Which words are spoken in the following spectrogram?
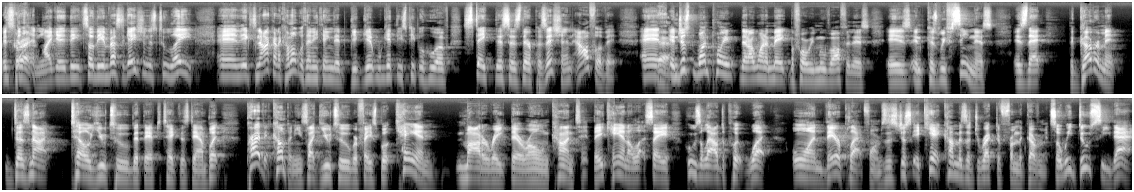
It's Correct. done. Like it, so the investigation is too late and it's not going to come up with anything that get, will get these people who have staked this as their position off of it. And, yeah. and just one point that I want to make before we move off of this is, because we've seen this, is that the government does not tell YouTube that they have to take this down, but private companies like YouTube or Facebook can moderate their own content. They can al- say who's allowed to put what on their platforms. It's just it can't come as a directive from the government. So we do see that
